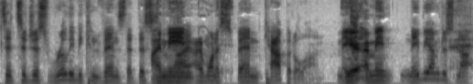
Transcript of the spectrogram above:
to, to just really be convinced that this is I mean- I want to spend capital on. Maybe Yeah, I mean- maybe I'm just not.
